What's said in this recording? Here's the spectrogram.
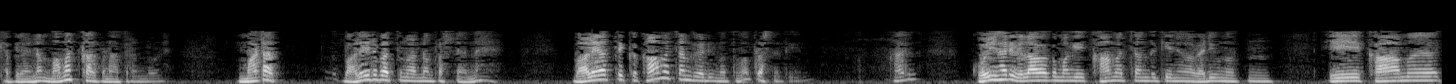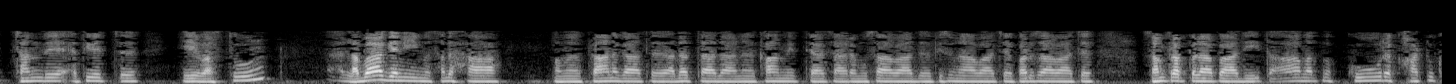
කැපිලා නම් මමත් කල්පනා කරන්න ඕනේ. මටත් බලයටපත් වුණාට නම් ප්‍රශ්නයක් නැහැ. බලයත් එක්ක කාමච්ඡන්ද වැඩි වුණොත් තමයි ප්‍රශ්නේ තියෙන්නේ. හරිද? කොයි හරි වෙලාවක මගේ කාමච්ඡන්ද කියනවා වැඩි වුණොත් ඒ කාම ඡන්දය ඇති වෙච්ච ඒ වස්තුන් ලබා ගැනීම සඳහා මම ප්‍රාණඝාත, අදත්තාදාන, කාමීත්‍යාචාර, මුසාවාද, පිසුනාවාච, පරුසාවාච, සම්ප්‍රප්පලාපාදී තාමත්ම කූර කටුක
